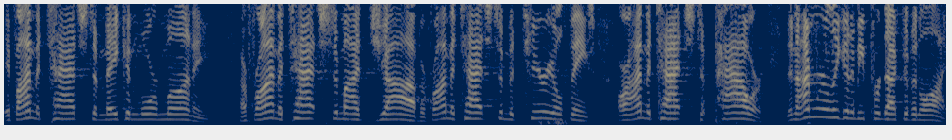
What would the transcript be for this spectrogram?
if I'm attached to making more money, if I'm attached to my job, if I'm attached to material things, or I'm attached to power, then I'm really going to be productive in life.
